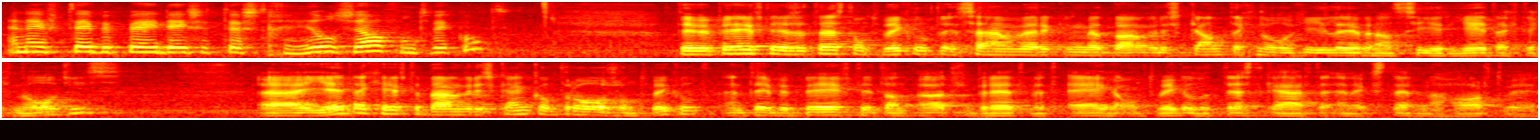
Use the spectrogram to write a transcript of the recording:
En heeft TBP deze test geheel zelf ontwikkeld? TBP heeft deze test ontwikkeld in samenwerking met boundary scan technologieleverancier JTech Technologies. Uh, JTech heeft de boundary scan controllers ontwikkeld en TBP heeft dit dan uitgebreid met eigen ontwikkelde testkaarten en externe hardware.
